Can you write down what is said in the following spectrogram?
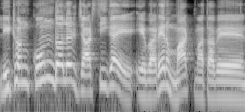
লিটন কোন দলের জার্সি গায়ে এবারের মাঠ মাতাবেন?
